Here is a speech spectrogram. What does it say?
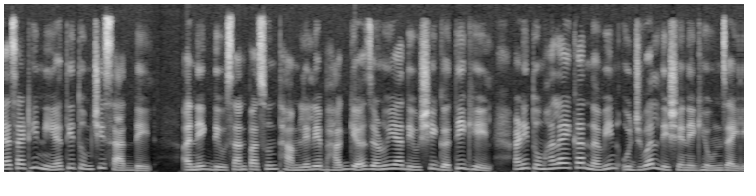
त्यासाठी नियती तुमची साथ देईल. अनेक दिवसांपासून थांबलेले भाग्य जणू या दिवशी गती घेईल आणि तुम्हाला एका नवीन उज्ज्वल दिशेने घेऊन जाईल.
